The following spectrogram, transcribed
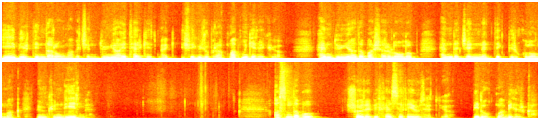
iyi bir dindar olmak için dünyayı terk etmek, işi gücü bırakmak mı gerekiyor? Hem dünyada başarılı olup hem de cennetlik bir kul olmak mümkün değil mi? Aslında bu şöyle bir felsefeyi özetliyor. Bir lokma bir hırka.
